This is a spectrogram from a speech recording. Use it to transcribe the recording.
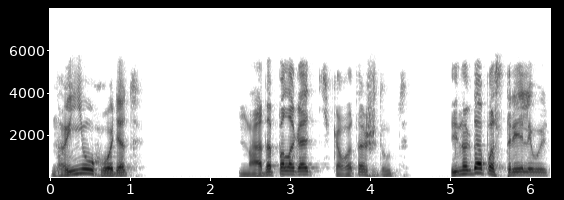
но и не уходят. Надо полагать, кого-то ждут. Иногда постреливают,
